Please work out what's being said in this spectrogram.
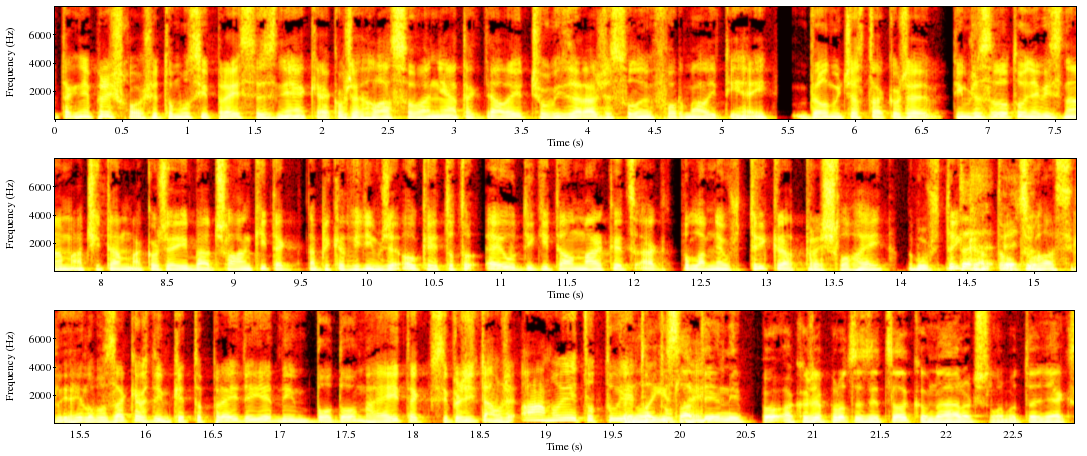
tak neprešlo, že to musí prejsť cez nejaké akože hlasovanie a tak ďalej, čo vyzerá, že sú len formality, hej. Veľmi často akože tým, že sa do toho nevyznám a čítam akože iba články, tak napríklad vidím, že OK, toto EU Digital Markets Act podľa mňa už trikrát prešlo, hej, lebo už trikrát to odsúhlasili, hej, lebo za každým, keď to prejde jedným bodom, hej, tak si prečítam, že áno, je to tu, je Ten to legislatívny tu, po, akože proces je celkom náročný, lebo to nejak,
